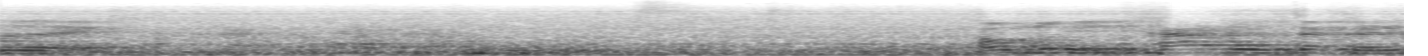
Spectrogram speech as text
เลยเพราะมืออีกข้างหนึงจะเขิน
